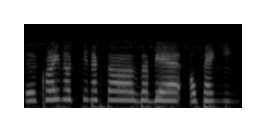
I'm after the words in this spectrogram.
e, kolejny odcinek to zrobię opening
